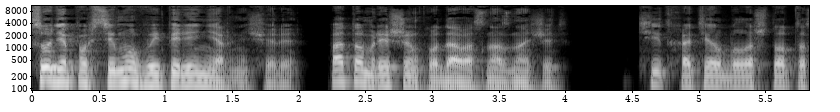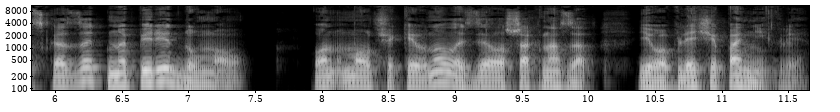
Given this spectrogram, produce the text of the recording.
Судя по всему, вы перенервничали. Потом решим, куда вас назначить. Тит хотел было что-то сказать, но передумал. Он молча кивнул и сделал шаг назад. Его плечи поникли.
